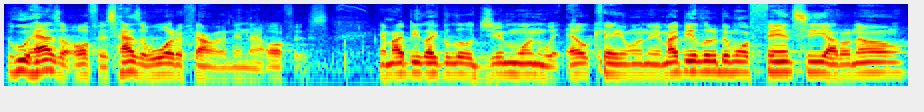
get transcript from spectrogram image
who has an office has a water fountain in that office. It might be like the little gym one with Elkay on it. It might be a little bit more fancy, I don't know.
